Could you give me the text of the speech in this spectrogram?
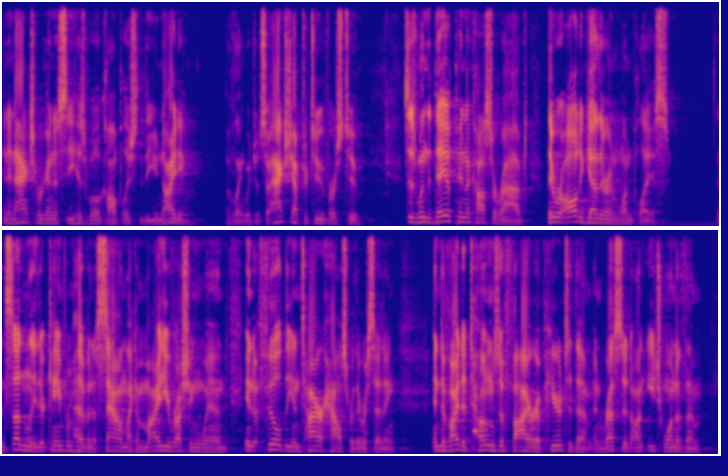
And in Acts, we're going to see his will accomplished through the uniting of languages. So, Acts chapter 2, verse 2 says, When the day of Pentecost arrived, they were all together in one place. And suddenly there came from heaven a sound like a mighty rushing wind, and it filled the entire house where they were sitting and divided tongues of fire appeared to them and rested on each one of them.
